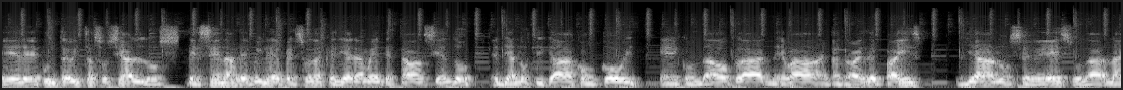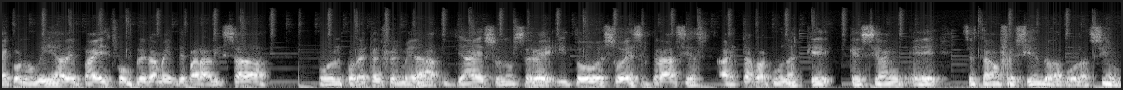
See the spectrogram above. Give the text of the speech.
eh, desde el punto de vista social, los decenas de miles de personas que diariamente estaban siendo eh, diagnosticadas con COVID en el condado Clark, Nevada, a través del país, ya no se ve eso. La, economía del país completamente paralizada por, por, esta enfermedad, ya eso no se ve. Y todo eso es gracias a estas vacunas que, que se, han, eh, se están ofreciendo a la población.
